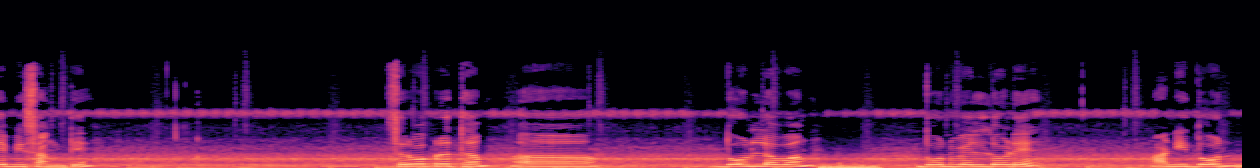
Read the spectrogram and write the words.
ते मी सांगते. सर्वप्रथम दोन लवंग दोन वेलदोडे आणि दोन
